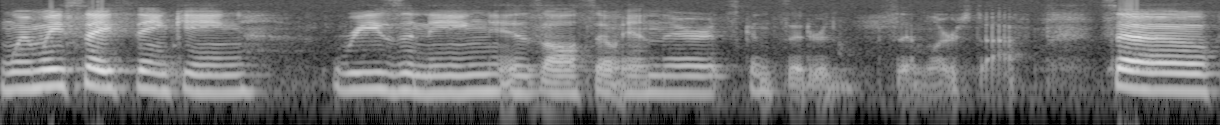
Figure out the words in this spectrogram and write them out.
when we say thinking, reasoning is also in there. It's considered similar stuff. So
